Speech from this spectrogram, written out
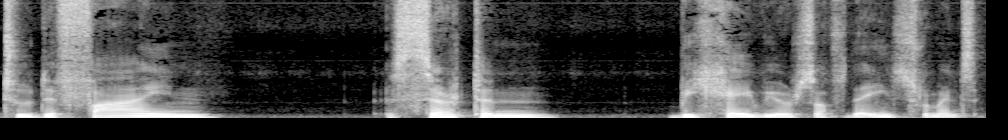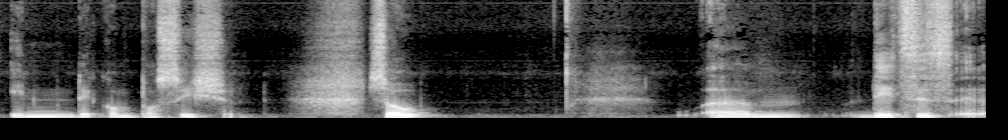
to define certain behaviors of the instruments in the composition. So um, this is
